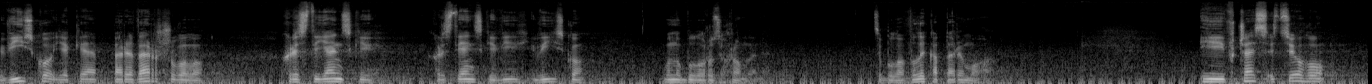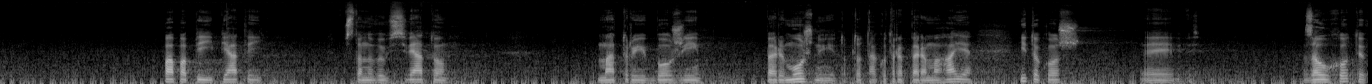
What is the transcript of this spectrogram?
Військо, яке перевершувало християнське, християнське військо, воно було розгромлене. Це була велика перемога. І в честь цього Папа Пій V встановив свято Матері Божій переможною, тобто та, котра перемагає, і також е, заохотив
